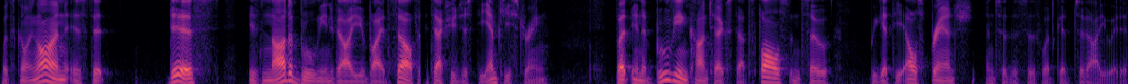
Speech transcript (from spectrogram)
what's going on is that this is not a Boolean value by itself. It's actually just the empty string. But in a Boolean context, that's false, and so we get the else branch, and so this is what gets evaluated.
